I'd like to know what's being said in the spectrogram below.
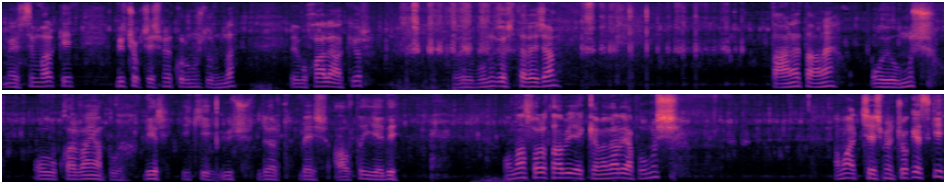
mevsim var ki birçok çeşme kurumuş durumda. Ve bu hala akıyor. Ve bunu göstereceğim. Tane tane oyulmuş oluklardan yapıldı. 1, 2, 3, 4, 5, 6, 7. Ondan sonra tabii eklemeler yapılmış. Ama çeşme çok eski.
